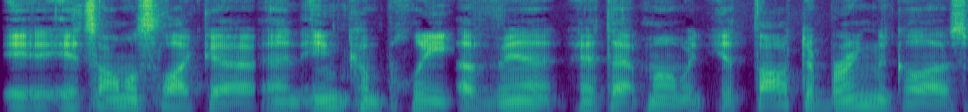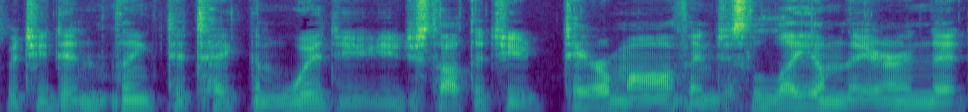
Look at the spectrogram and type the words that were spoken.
It's almost like a, an incomplete event at that moment. You thought to bring the gloves, but you didn't think to take them with you. You just thought that you'd tear them off and just lay them there and that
